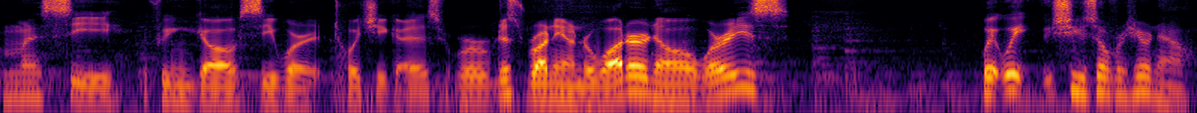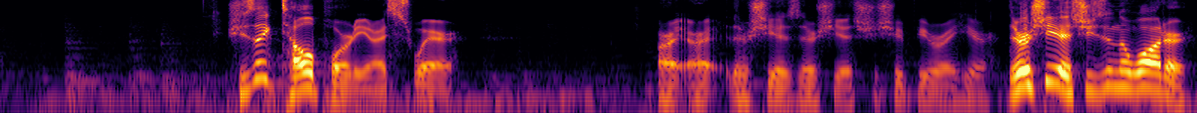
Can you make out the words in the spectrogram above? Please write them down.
I'm gonna see if we can go see where Toy Chica is. We're just running underwater, no worries. Wait, wait, she's over here now. She's like teleporting, I swear. Alright, alright, there she is, there she is. She should be right here. There she is, she's in the water.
